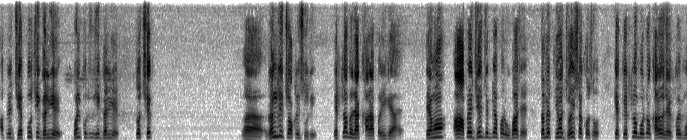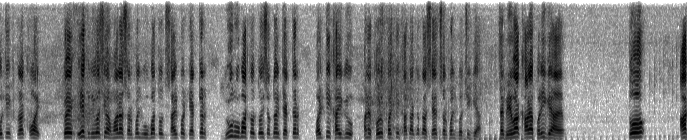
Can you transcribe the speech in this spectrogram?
આપણે જેતપુરથી ગણીએ વનકુટીથી ગણીએ તો છેક રંગલી ચોકડી સુધી એટલા બધા ખાડા પડી ગયા છે. તેમાં આ આપણે જે જગ્યા પર ઊભા છે, તમે ત્યાં જોઈ શકો છો કે કેટલો મોટો ખાડો છે. કોઈ મોટી ટ્રક હોય તો એક દિવસે અમારા સરપંચ ઊભા તો સાઈડ પર ટ્રેક્ટર દૂર ઊભા તો તોય શબ્દ ટ્રેક્ટર પલટી ખાઈ ગયું અને થોડુંક પલટી ખાતા કરતા સહેજ સરપંચ બચી ગયા. સાહેબ એવા ખાડા પડી ગયા તો આ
